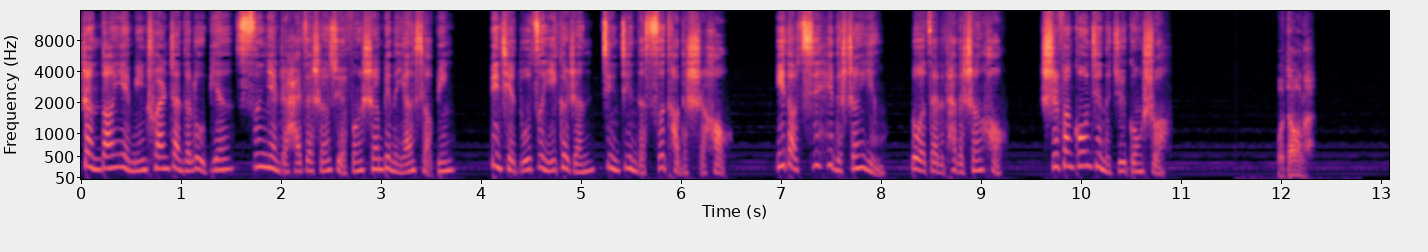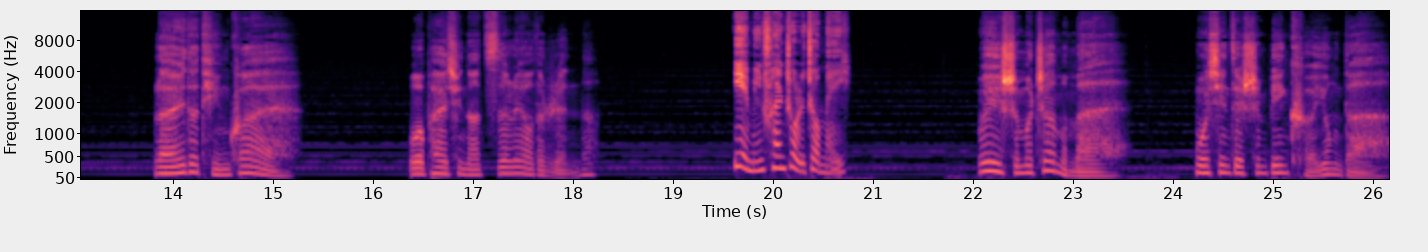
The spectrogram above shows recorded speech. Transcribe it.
正当叶明川站在路边思念着还在沈雪峰身边的杨小兵，并且独自一个人静静的思考的时候，一道漆黑的身影落在了他的身后，十分恭敬的鞠躬说：“我到了。”来的挺快，我派去拿资料的人呢？叶明川皱了皱眉：“为什么这么慢？我现在身边可用的……”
